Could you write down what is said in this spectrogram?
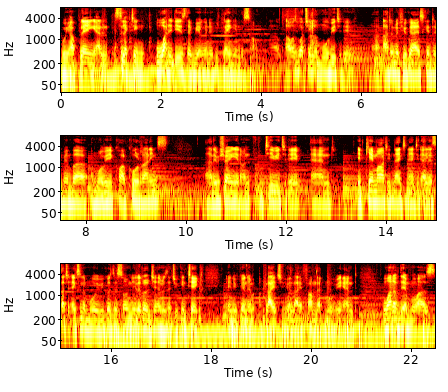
we are playing and selecting what it is that we are going to be playing in the song. Uh, I was watching a movie today. Uh, I don't know if you guys can remember a movie called Cool Runnings. Uh, they were showing it on, on TV today, and it came out in 1993. And it's such an excellent movie because there's so many little gems that you can take and you can um, apply to your life from that movie. And one of them was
